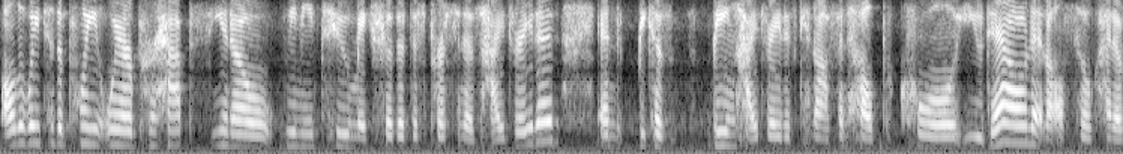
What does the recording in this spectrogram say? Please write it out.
all the way to the point where perhaps, you know, we need to make sure that this person is hydrated and because being hydrated can often help cool you down and also kind of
